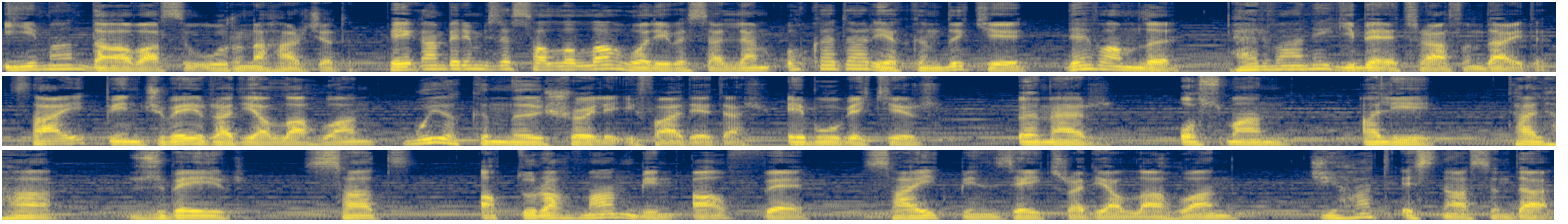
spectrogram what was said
iman davası uğruna harcadı. Peygamberimize sallallahu aleyhi ve sellem o kadar yakındı ki devamlı pervane gibi etrafındaydı. Said bin Cübeyr radıyallahu an bu yakınlığı şöyle ifade eder. Ebu Bekir, Ömer, Osman, Ali, Talha, Zübeyr, Sad, Abdurrahman bin Avf ve Said bin Zeyd radıyallahu an cihat esnasında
